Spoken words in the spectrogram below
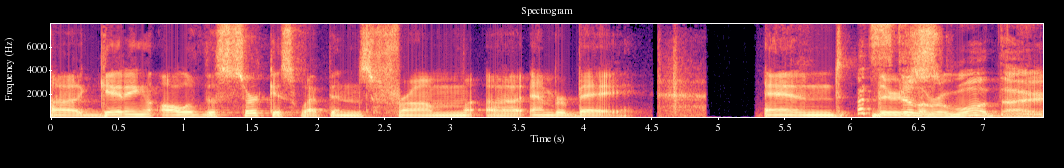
uh, getting all of the circus weapons from uh, Ember Bay, and That's there's still a reward though.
